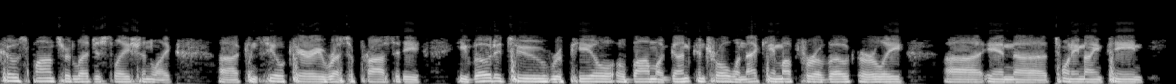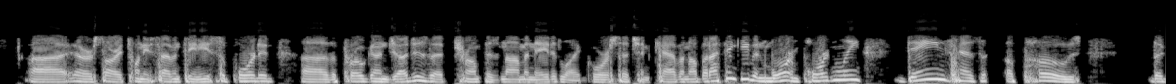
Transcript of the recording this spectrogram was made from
co-sponsored legislation like uh, concealed carry, reciprocity. He voted to repeal Obama gun control when that came up for a vote early uh, in uh, 2019. Uh, or sorry, 2017, he supported uh, the pro-gun judges that Trump has nominated, like Gorsuch and Kavanaugh. But I think even more importantly, Daines has opposed the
